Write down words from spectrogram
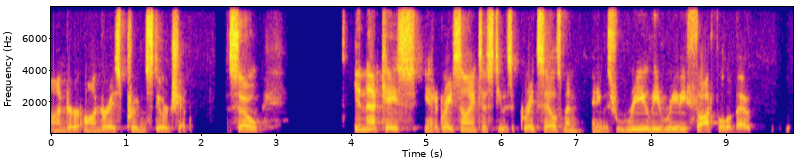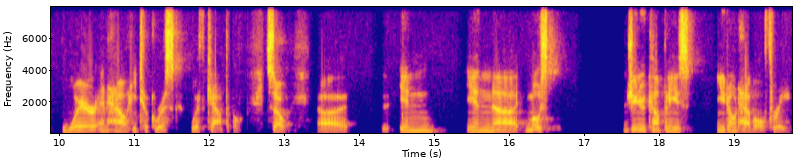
under Andre's prudent stewardship. So, in that case, he had a great scientist, he was a great salesman, and he was really, really thoughtful about where and how he took risk with capital. So, uh, in in uh, most junior companies, you don't have all three.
